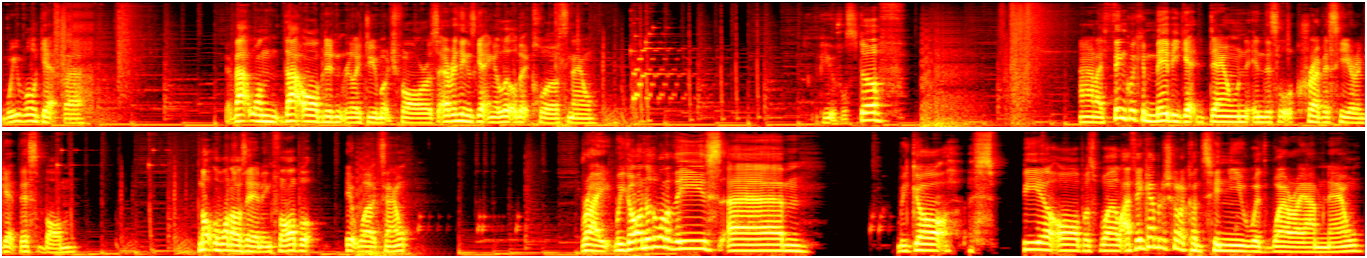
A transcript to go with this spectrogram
We will get there. That one, that orb didn't really do much for us. Everything's getting a little bit close now. Beautiful stuff. And I think we can maybe get down in this little crevice here and get this bomb. Not the one I was aiming for, but it worked out. Right, we got another one of these. Um, we got a spear orb as well. I think I'm just going to continue with where I am now.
